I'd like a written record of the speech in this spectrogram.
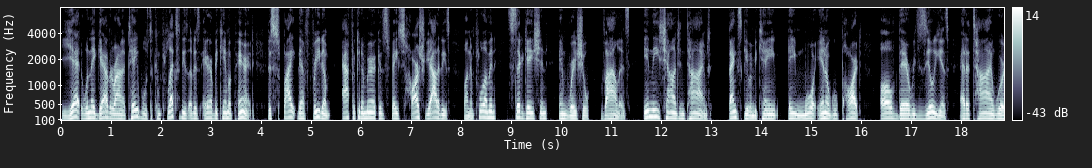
Yet, when they gathered around the tables, the complexities of this era became apparent. Despite their freedom, African Americans faced harsh realities of unemployment, segregation, and racial violence. In these challenging times, Thanksgiving became a more integral part of their resilience at a time where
